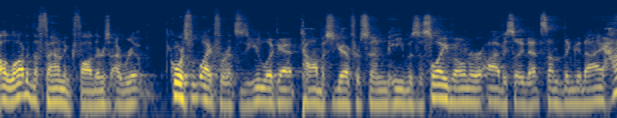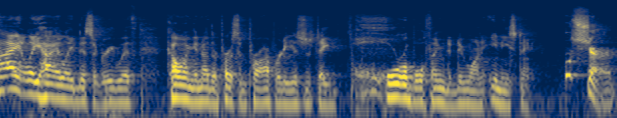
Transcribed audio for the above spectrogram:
a lot of the founding fathers, I really, of course, like for instance, you look at Thomas Jefferson, he was a slave owner. Obviously, that's something that I highly, highly disagree with. Calling another person property is just a horrible thing to do on any stand. Well, sure,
